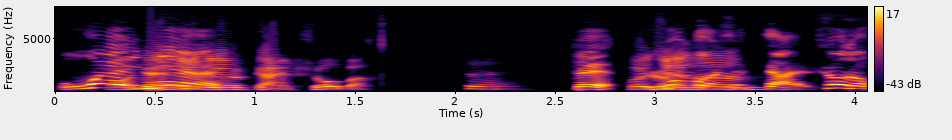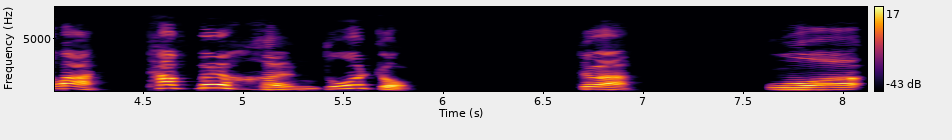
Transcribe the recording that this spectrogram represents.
外面就是感受吧？对对，如果是感受的话，它分很多种，对吧？我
